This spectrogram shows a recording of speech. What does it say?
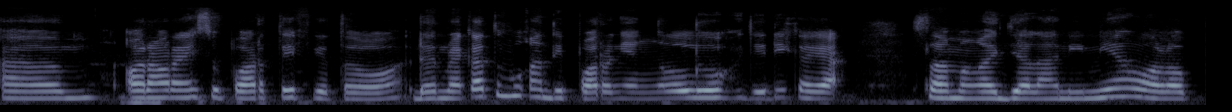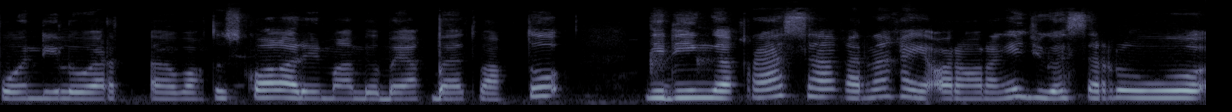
um, orang-orang yang suportif gitu. Dan mereka tuh bukan tipe orang yang ngeluh. Jadi kayak selama ngejalaninnya walaupun di luar uh, waktu sekolah dan mengambil banyak banget waktu jadi nggak kerasa. Karena kayak orang-orangnya juga seru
